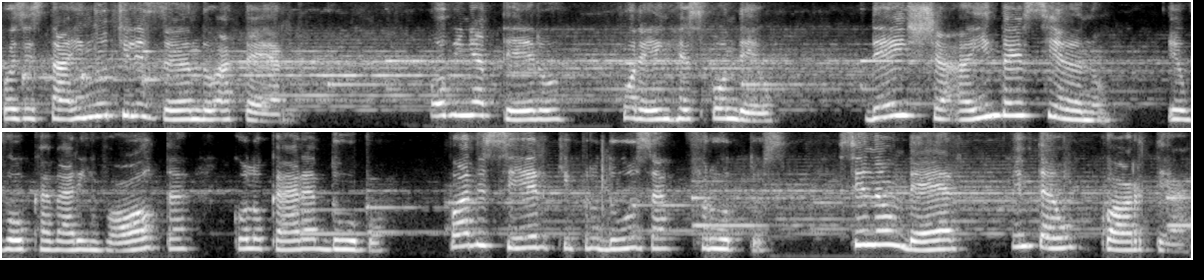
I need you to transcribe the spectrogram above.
pois está inutilizando a terra. O vinhateiro, porém, respondeu: Deixa ainda esse ano. Eu vou cavar em volta, colocar adubo. Pode ser que produza frutos. Se não der, então corte-a.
